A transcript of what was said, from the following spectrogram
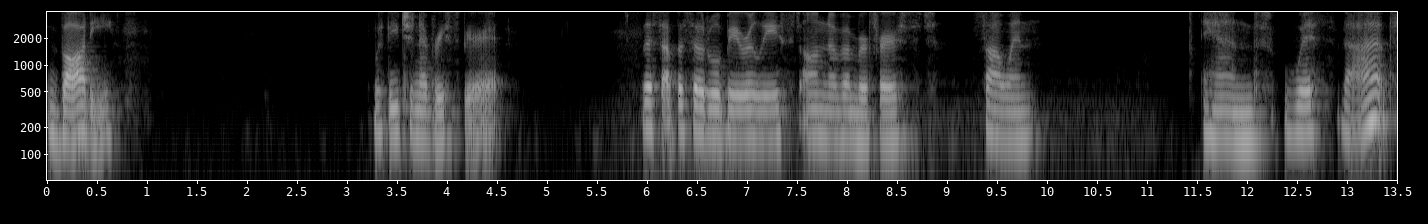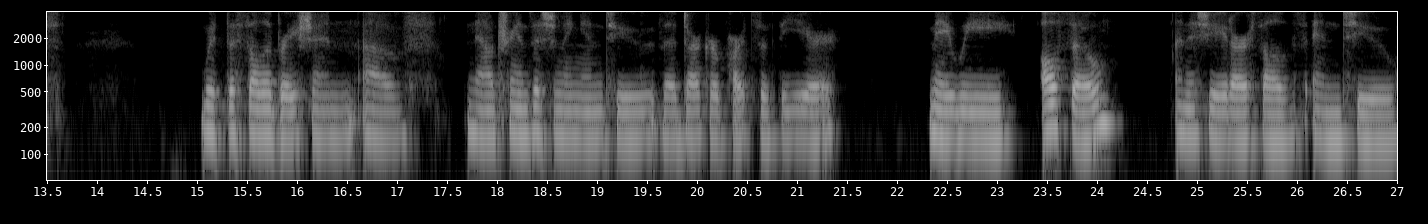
body with each and every spirit. This episode will be released on November 1st Samhain. And with that with the celebration of now transitioning into the darker parts of the year, may we also initiate ourselves into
